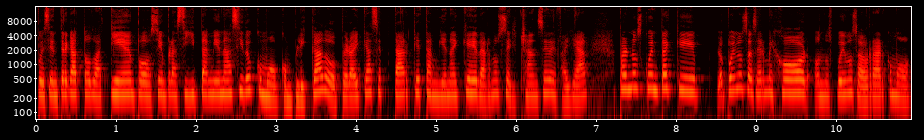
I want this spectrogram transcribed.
pues entrega todo a tiempo, siempre así, también ha sido como complicado, pero hay que aceptar que también hay que darnos el chance de fallar para darnos cuenta que lo podemos hacer mejor o nos podemos ahorrar como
